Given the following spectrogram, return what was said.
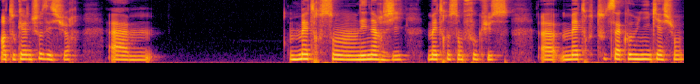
En tout cas, une chose est sûre. Euh, mettre son énergie, mettre son focus, euh, mettre toute sa communication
